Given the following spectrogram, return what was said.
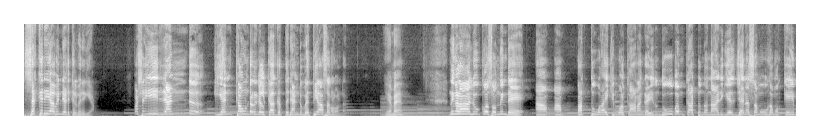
സക്കരിയാവിന്റെ അടുക്കൽ വരികയാണ്. പക്ഷെ ഈ രണ്ട് എൻകൗണ്ടറുകൾക്കകത്ത് രണ്ട് വ്യത്യാസങ്ങളുണ്ട്. ഏമേ നിങ്ങൾ ആ ലൂക്കോസ് ഒന്നിന്റെ ആ ആ പത്ത് വായിക്കുമ്പോൾ കാണാൻ കഴിയുന്നു. ധൂപം കാട്ടുന്ന നാഴികയിൽ ജനസമൂഹമൊക്കെയും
